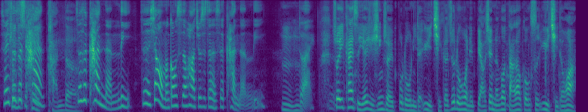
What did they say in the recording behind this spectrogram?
所以这是看，谈的。这是看能力。真的，像我们公司的话，就是真的是看能力。嗯嗯。对，所以一开始也许薪水不如你的预期，可是如果你表现能够达到公司预期的话，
